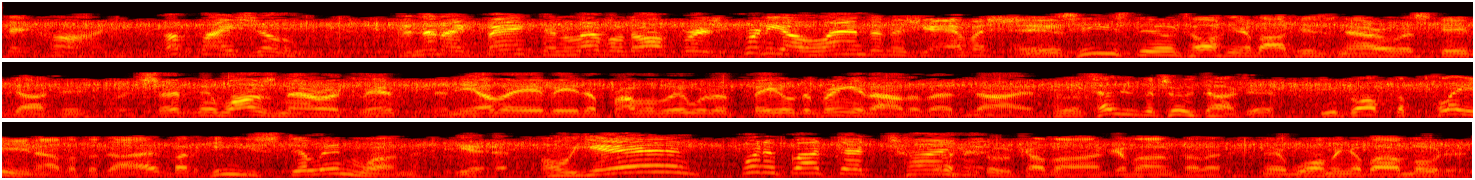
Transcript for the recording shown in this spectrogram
stick hard. Up I zoomed. And then I banked and leveled off for as pretty a landing as you ever see. Is he still talking about his narrow escape, Doctor? It certainly was narrow, Clint. And the other aviator probably would have failed to bring it out of that dive. Well, tell you the truth, Doctor. He brought the plane out of the dive, but he's still in one. Yeah. Oh, yeah? What about that time? Oh, come on, come on, fella. They're warming up our motors.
